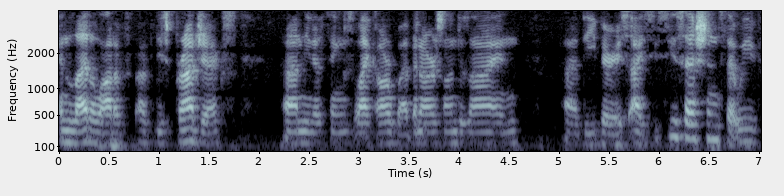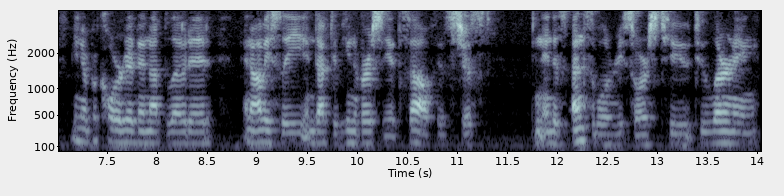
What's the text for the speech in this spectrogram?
and led a lot of, of these projects. Um, you know, things like our webinars on design, uh, the various ICC sessions that we've, you know, recorded and uploaded and obviously inductive university itself is just an indispensable resource to to learning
